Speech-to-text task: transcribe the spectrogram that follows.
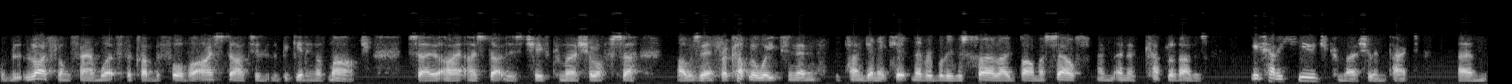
lifelong fan, worked for the club before, but I started at the beginning of March. So I, I started as chief commercial officer. I was there for a couple of weeks, and then the pandemic hit, and everybody was furloughed, by myself and, and a couple of others it's had a huge commercial impact. Um,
